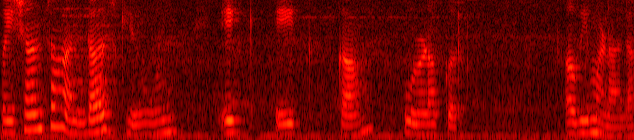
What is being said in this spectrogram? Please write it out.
पैशांचा अंदाज घेऊन एक एक काम पूर्ण कर अवी म्हणाला.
